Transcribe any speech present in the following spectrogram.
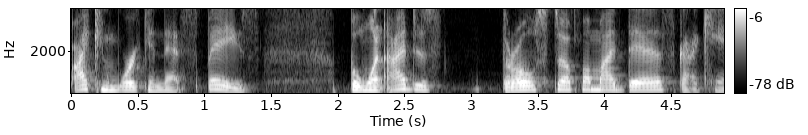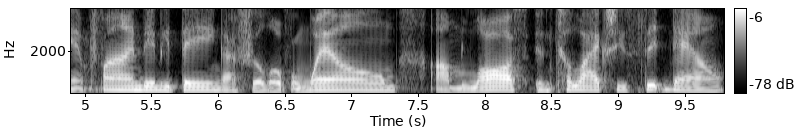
I can work in that space. But when I just throw stuff on my desk, I can't find anything, I feel overwhelmed, I'm lost until I actually sit down,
